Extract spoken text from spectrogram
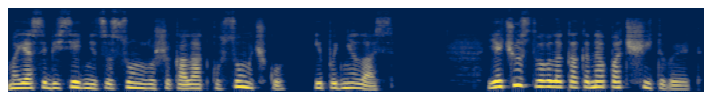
Моя собеседница сунула шоколадку в сумочку и поднялась. Я чувствовала, как она подсчитывает,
